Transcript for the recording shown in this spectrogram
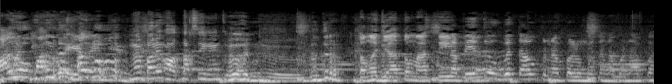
Malu, malu, malu. Nggak paling otak sih kan. Geger. Atau nggak jatuh mati. Tapi itu gue tahu kenapa lu nggak kenapa-napa.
